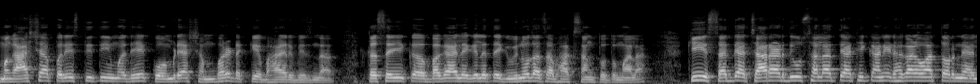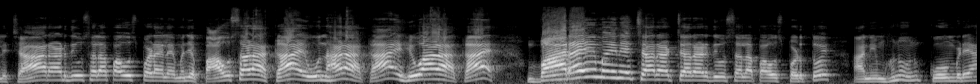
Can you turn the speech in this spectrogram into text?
मग अशा परिस्थितीमध्ये कोंबड्या शंभर टक्के बाहेर भिजणार. तसं एक बघायला गेलं तर एक विनोदाचा भाग सांगतो तुम्हाला की सध्या चार आठ दिवसाला त्या ठिकाणी ढगाळ वातावरण आले चार आठ दिवसाला पाऊस पडायला म्हणजे पावसाळा काय उन्हाळा काय हिवाळा काय? बाराही महिने चार आठ चार आठ दिवसाला पाऊस पडतोय आणि म्हणून कोंबड्या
